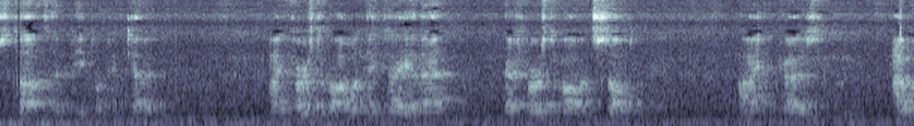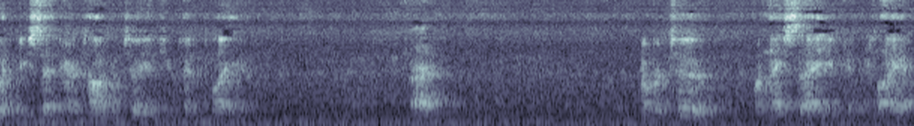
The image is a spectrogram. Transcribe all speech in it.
stuff that people can tell you. Like, first of all, when they tell you that, they're first of all insulting you. Right? Because I wouldn't be sitting here talking to you if you couldn't play here. Right. Number two, when they say you can play at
